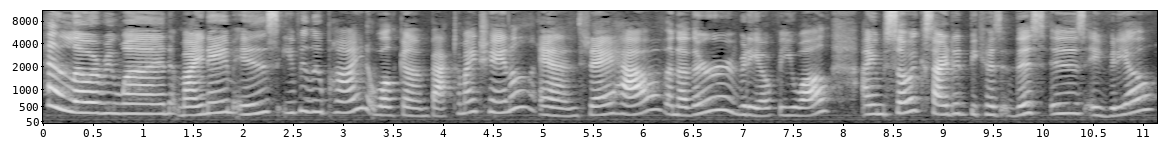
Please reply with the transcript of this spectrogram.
Hello everyone, my name is Evie Lupine. Welcome back to my channel and today I have another video for you all. I am so excited because this is a video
